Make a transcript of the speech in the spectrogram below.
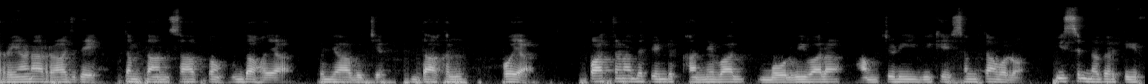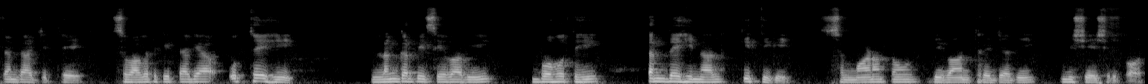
ਹਰਿਆਣਾ ਰਾਜ ਦੇ ਤਮਤਾਨ ਸਾਹਿਬ ਤੋਂ ਹੁੰਦਾ ਹੋਇਆ ਪੰਜਾਬ ਵਿੱਚ ਦਾਖਲ ਹੋਇਆ। ਪਾਤਣਾ ਦੇ ਪਿੰਡ ਖਾਨੇਵਾਲ, ਮੌਲਵੀਵਾਲਾ, ਹਮਚੜੀ ਵਿਖੇ ਸੰਗਤਾਂ ਵੱਲੋਂ ਇਸ ਨਗਰ ਕੀਰਤਨ ਦਾ ਜਿੱਥੇ ਸਵਾਗਤ ਕੀਤਾ ਗਿਆ, ਉੱਥੇ ਹੀ ਲੰਗਰ ਦੀ ਸੇਵਾ ਵੀ ਬਹੁਤ ਹੀ ਤੰਦੇਹੀ ਨਾਲ ਕੀਤੀ ਗਈ। ਸਮਾਣਾ ਤੋਂ ਦੀਵਾਨ ਥਰੇਜਾ ਦੀ ਵਿਸ਼ੇਸ਼ ਰਿਪੋਰਟ।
